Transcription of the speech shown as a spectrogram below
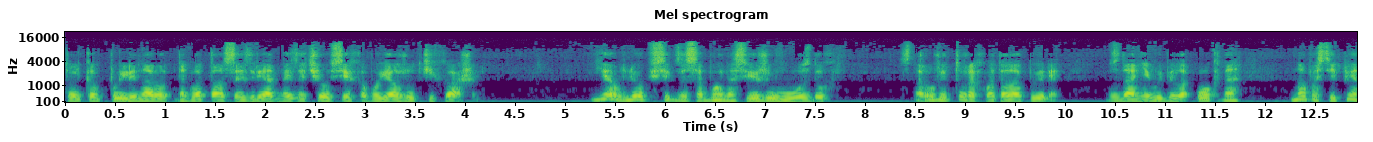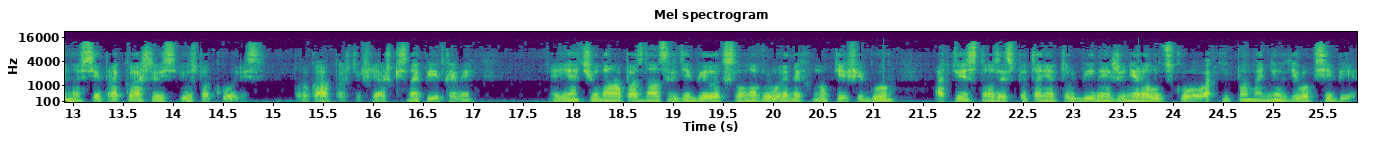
Только пыли народ наглотался изрядно, из-за чего всех обуял жуткий кашель. Я увлек всех за собой на свежий воздух. Снаружи тоже хватало пыли. В здании выбило окна, но постепенно все прокашлялись и успокоились. Рукам пошли фляжки с напитками. Я чудом опознал среди белых, словно вываленных в муке фигур, ответственного за испытание турбины инженера Луцкого и поманил его к себе.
